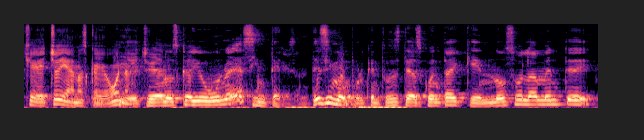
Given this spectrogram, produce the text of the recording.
que de hecho ya nos cayó una. de hecho, ya nos cayó una, es interesantísimo, porque entonces te das cuenta de que no solamente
